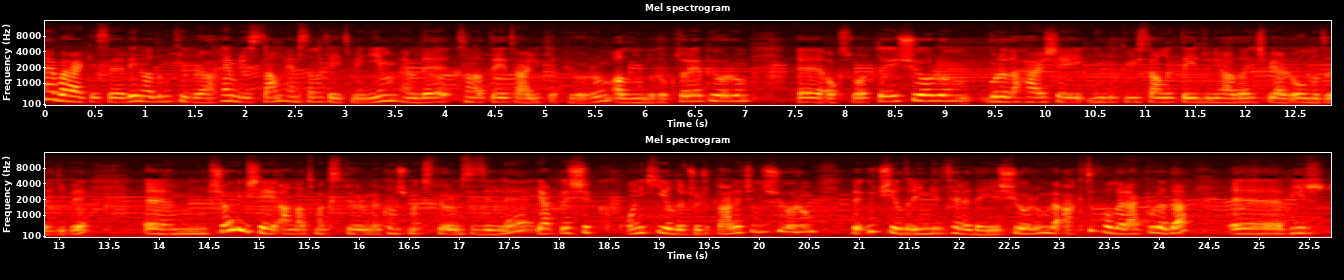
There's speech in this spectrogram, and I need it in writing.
Merhaba herkese. Benim adım Kübra. Hem ressam hem sanat eğitmeniyim hem de sanatta yeterlik yapıyorum. Alanımda doktora yapıyorum. Ee, Oxford'da yaşıyorum. Burada her şey güllük gülistanlık değil dünyada hiçbir yerde olmadığı gibi. Ee, şöyle bir şey anlatmak istiyorum ve konuşmak istiyorum sizinle. Yaklaşık 12 yıldır çocuklarla çalışıyorum ve 3 yıldır İngiltere'de yaşıyorum ve aktif olarak burada e, bir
